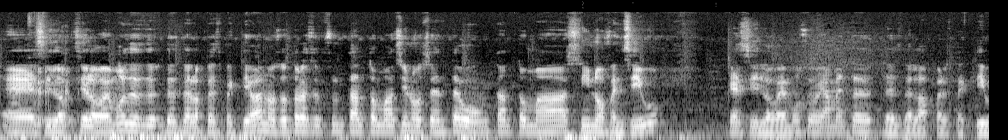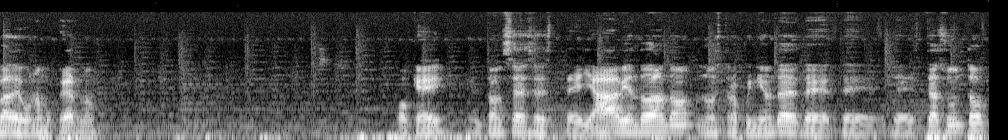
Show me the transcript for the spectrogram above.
Eh, si, lo, si lo vemos desde, desde la perspectiva de nosotros, es un tanto más inocente o un tanto más inofensivo que si lo vemos obviamente desde la perspectiva de una mujer, ¿no? Ok, entonces este, ya habiendo dado nuestra opinión de, de- de- de este asunto,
